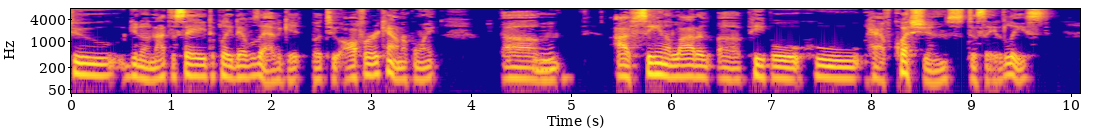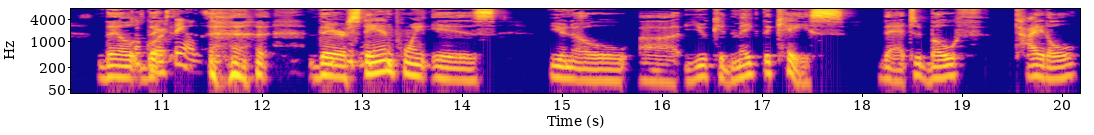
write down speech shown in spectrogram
to you know not to say to play devil's advocate, but to offer a counterpoint. Um Mhm. I've seen a lot of uh people who have questions to say the least. They'll Of course, they always their standpoint is you know uh you could make the case that both Tidal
